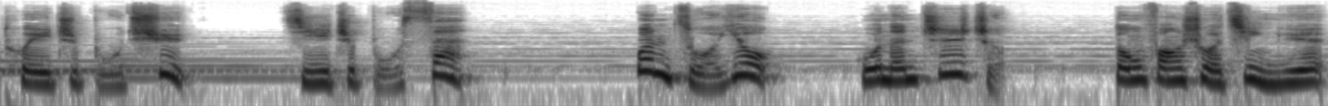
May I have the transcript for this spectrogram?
推之不去，击之不散。问左右。”无能知者，东方朔进曰：“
